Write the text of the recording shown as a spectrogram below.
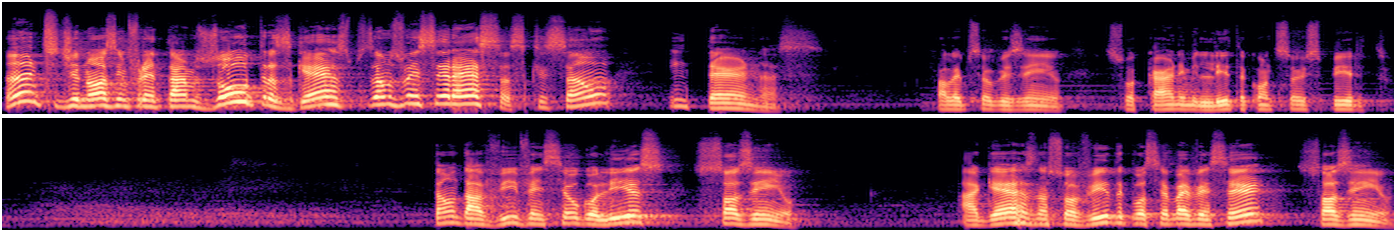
Antes de nós enfrentarmos outras guerras, precisamos vencer essas, que são internas. Falei para o seu vizinho, sua carne milita contra o seu espírito. Então Davi venceu Golias sozinho. Há guerras na sua vida que você vai vencer sozinho.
